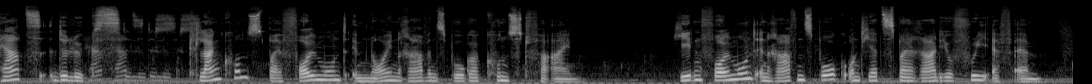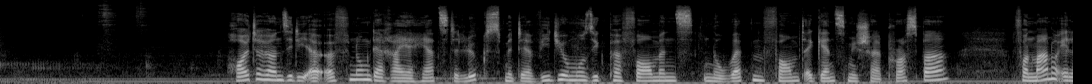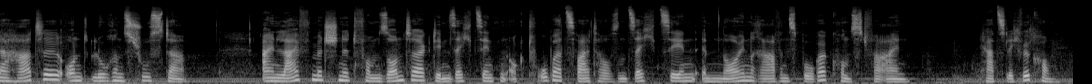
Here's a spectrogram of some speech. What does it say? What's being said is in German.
Herz Deluxe. Herz Deluxe. Klangkunst bei Vollmond im neuen Ravensburger Kunstverein. Jeden Vollmond in Ravensburg und jetzt bei Radio Free FM. Heute hören Sie die Eröffnung der Reihe Herz Deluxe mit der Videomusik-Performance No Weapon Formed Against Michelle Prosper von Manuela Hartl und Lorenz Schuster. Ein Live-Mitschnitt vom Sonntag, dem 16. Oktober 2016 im neuen Ravensburger Kunstverein. Herzlich willkommen.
